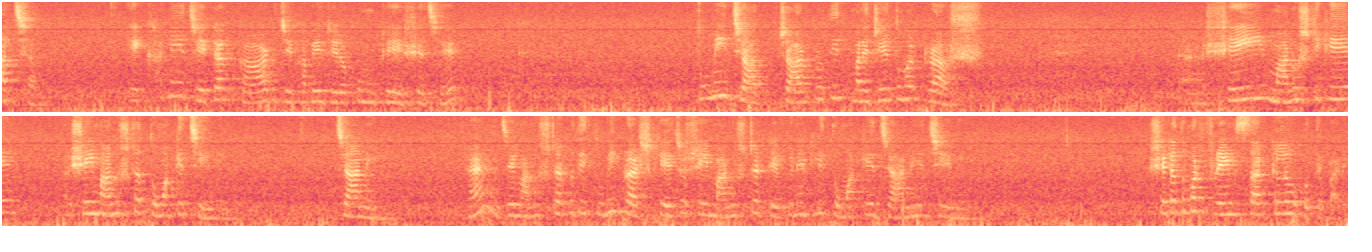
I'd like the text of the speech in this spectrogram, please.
আচ্ছা যেটা কার্ড যেভাবে যেরকম উঠে এসেছে, তুমি চার যার প্রতি মানে যে তোমার ক্রাশ সেই মানুষটিকে, সেই মানুষটা তোমাকে চেনে, জানে হ্যাঁ? যে মানুষটার প্রতি তুমি ক্রাশ খেয়েছো, সেই মানুষটা ডেফিনেটলি তোমাকে জানে, চেনে। সেটা তোমার ফ্রেন্ড সার্কেলেও হতে পারে।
